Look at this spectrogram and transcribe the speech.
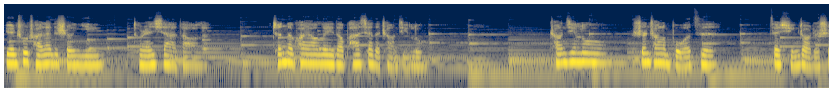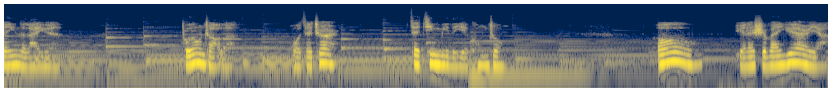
远处传来的声音突然吓到了真的快要累到趴下的长颈鹿。长颈鹿伸长了脖子，在寻找着声音的来源。不用找了，我在这儿，在静谧的夜空中。哦，原来是弯月儿呀！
